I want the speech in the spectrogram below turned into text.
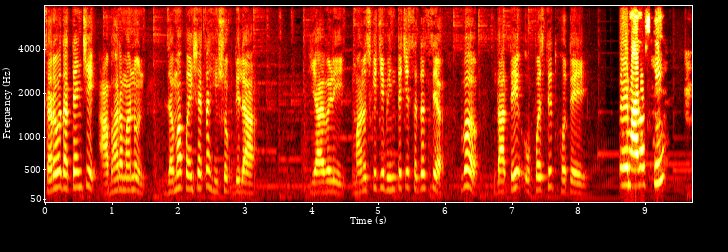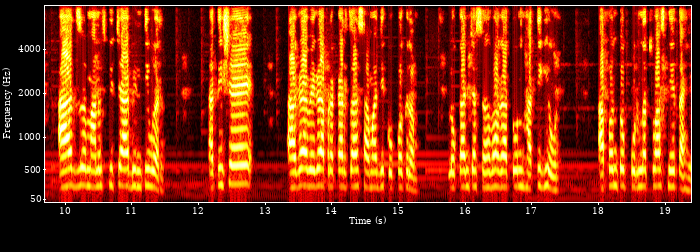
सर्व दात्यांचे आभार मानून जमा पैशाचा हिशोब दिला. यावेळी माणुसकीची भिंतचे सदस्य व दाते उपस्थित होते. माणुसकी आज माणुसकीच्या भिंतीवर अतिशय आगळा वेगळ्या प्रकारचा सामाजिक उपक्रम लोकांच्या सहभागातून हाती घेऊन आपण तो पूर्णत्वास नेत आहे.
